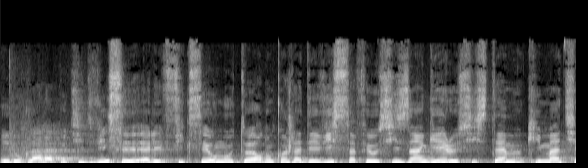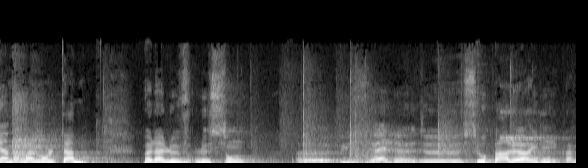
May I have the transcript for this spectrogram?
Et donc là, la petite vis, elle est fixée au moteur. Donc quand je la dévisse, ça fait aussi zinguer le système qui maintient normalement le tam. Voilà, le, son euh, usuel de, ce haut-parleur, il est comme.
